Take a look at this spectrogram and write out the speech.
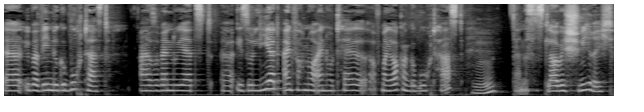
äh, über wen du gebucht hast. Also wenn du jetzt äh, isoliert einfach nur ein Hotel auf Mallorca gebucht hast, dann ist es, glaube ich, schwierig.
